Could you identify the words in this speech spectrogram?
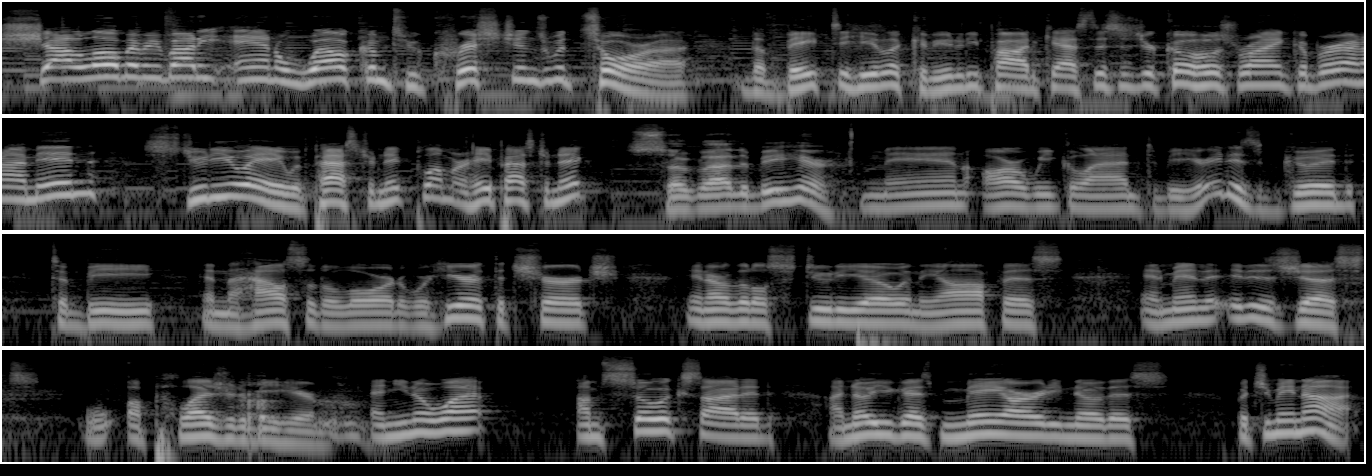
Shalom, everybody, and welcome to Christians with Torah, the Beit Tehillah Community Podcast. This is your co host, Ryan Cabrera, and I'm in Studio A with Pastor Nick Plummer. Hey, Pastor Nick. So glad to be here. Man, are we glad to be here. It is good to be in the house of the Lord. We're here at the church, in our little studio, in the office, and man, it is just a pleasure to be here. And you know what? I'm so excited. I know you guys may already know this, but you may not.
